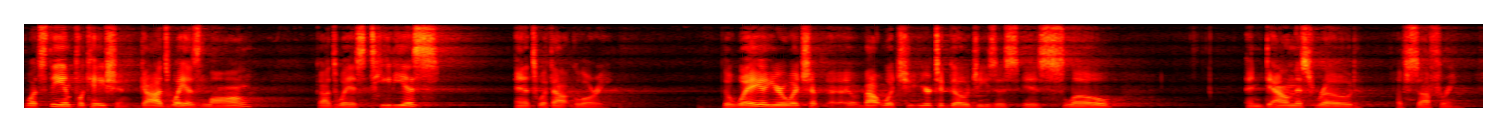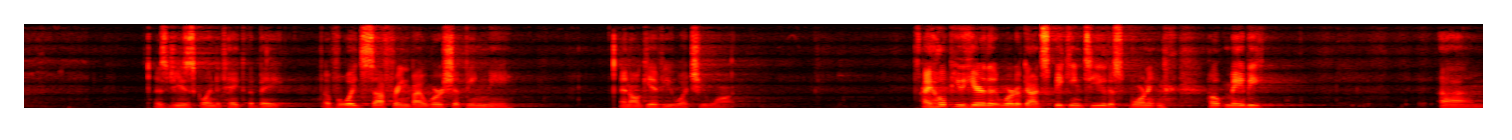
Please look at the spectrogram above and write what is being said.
What's the implication? God's way is long, God's way is tedious, and it's without glory. The way which, about which you're to go, Jesus, is slow and down this road of suffering. Is Jesus going to take the bait? Avoid suffering by worshiping me, and I'll give you what you want. I hope you hear the Word of God speaking to you this morning. hope maybe um,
